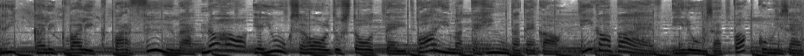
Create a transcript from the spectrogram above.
rikkalik valik parfüüme, naha ja juuksehooldustooteid parimate hindadega. iga päev ilusad pakkumised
